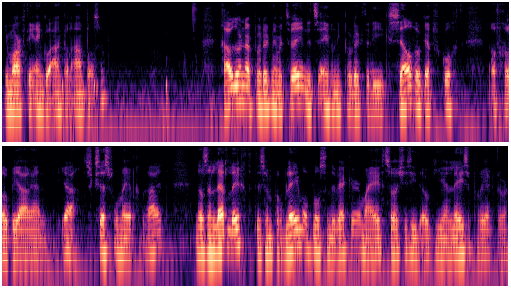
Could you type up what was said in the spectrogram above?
je marketing enkel aan kan aanpassen. Gaan we door naar product nummer 2. En dit is een van die producten die ik zelf ook heb verkocht de afgelopen jaren en ja, succesvol mee heb gedraaid. En dat is een LED-licht. Het is een probleemoplossende wekker, maar hij heeft zoals je ziet ook hier een laserprojector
